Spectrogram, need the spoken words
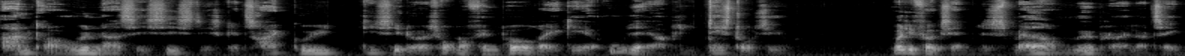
Andre uden narcissistiske træk kunne i de situationer finde på at reagere ud af at blive destruktiv, hvor de for eksempel smadrer møbler eller ting.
